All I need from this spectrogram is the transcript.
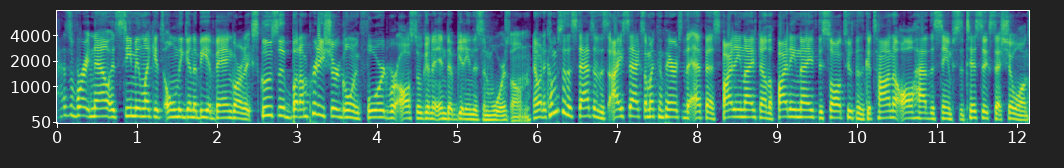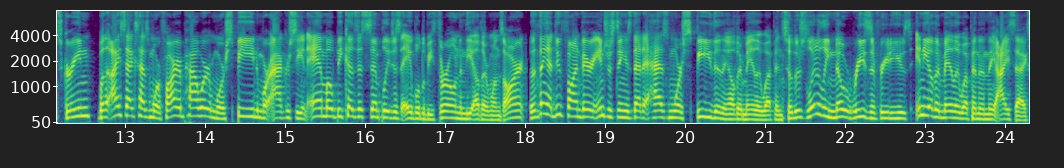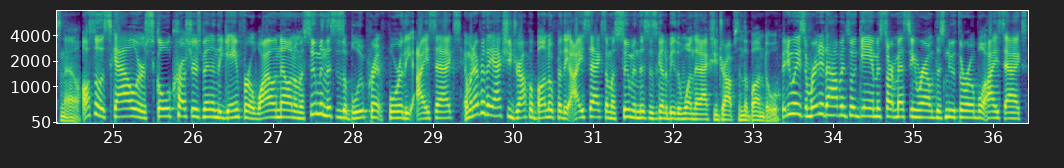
as of right now, it's seeming like it's only going to be a Vanguard exclusive, but I'm pretty sure going forward, we're also going to end up getting this in Warzone. Now, when it comes to the stats of this ice axe, I'm going to compare it to the FS fighting knife. Now, the fighting knife, the sawtooth, and the katana all have the same statistics that show on screen, but the ice axe has more firepower, more speed, more accuracy, and ammo because it's simply just able to be thrown and the other ones aren't. The thing I do find very interesting is that it has more speed than the other melee weapon, so there's literally no reason for you to use any other melee weapon than the Ice Axe now. Also, the Scowl or Skull Crusher has been in the game for a while now, and I'm assuming this is a blueprint for the Ice Axe. And whenever they actually drop a bundle for the Ice Axe, I'm assuming this is going to be the one that actually drops in the bundle. But anyways, I'm ready to hop into a game and start messing around with this new throwable Ice Axe.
